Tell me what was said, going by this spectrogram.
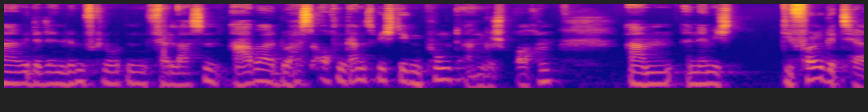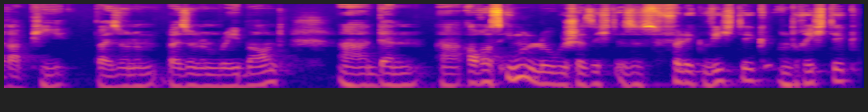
äh, wieder den Lymphknoten verlassen. Aber du hast auch einen ganz wichtigen Punkt angesprochen, ähm, nämlich die Folgetherapie bei so einem, bei so einem Rebound. Äh, denn äh, auch aus immunologischer Sicht ist es völlig wichtig und richtig,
